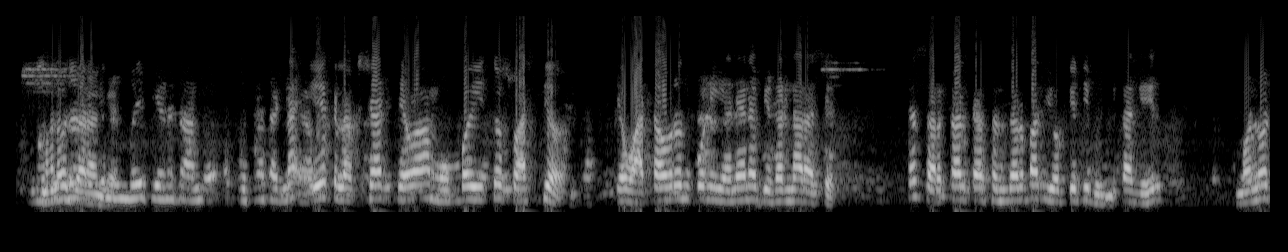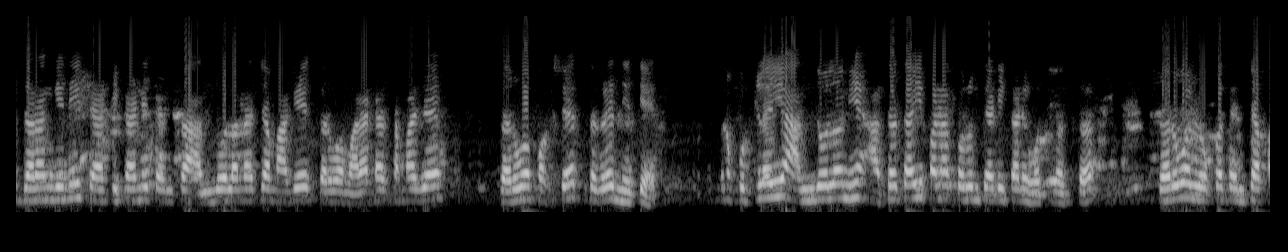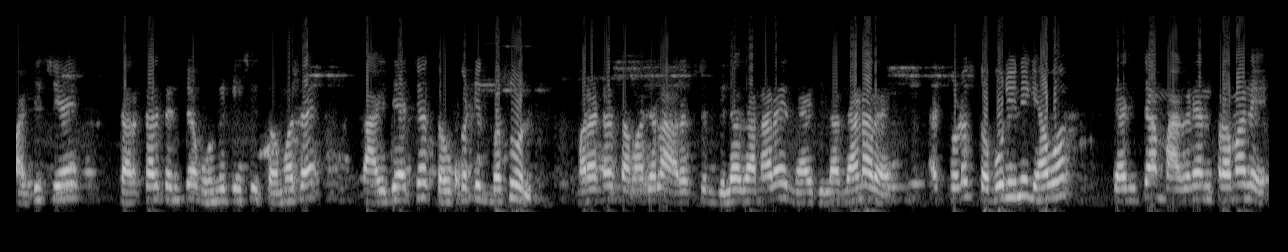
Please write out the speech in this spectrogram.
मनोज जरांगे. मुंबईत येण्याचा एक लक्षात ठेवा मुंबईचं स्वास्थ्य ते वातावरण कोणी येण्याने बिघडणार असेल तर सरकार त्या संदर्भात योग्य ती भूमिका घेईल. मनोज जरांगेने त्या ठिकाणी त्यांच्या आंदोलनाच्या मागे सर्व मराठा समाज आहे. सर्व पक्ष आहेत सगळे नेते आहेत. पण कुठलंही आंदोलन हे आतताईपणा करून त्या ठिकाणी होत नसतं. सर्व लोक त्यांच्या पाठीशी आहे. सरकार त्यांच्या भूमिकेशी सहमत आहे. कायद्याच्या चौकटीत बसून मराठा समाजाला आरक्षण दिलं जाणार आहे न्याय दिला जाणार आहे. थोडं सबुरीने घ्यावं. त्यांच्या मागण्यांप्रमाणे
